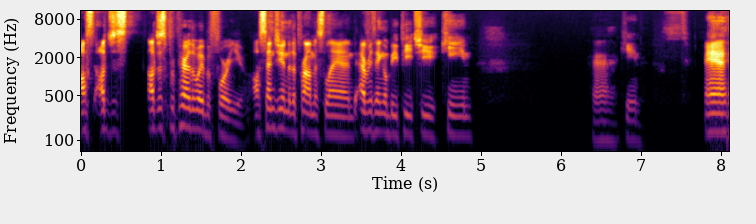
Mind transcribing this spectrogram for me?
I'll, I'll just I'll just prepare the way before you. I'll send you into the promised land. Everything will be peachy, keen. Eh, keen. And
